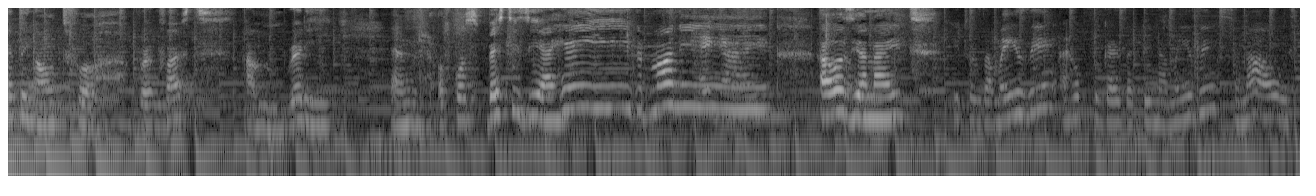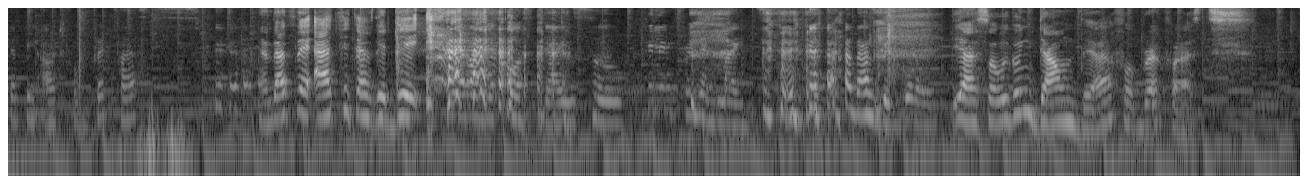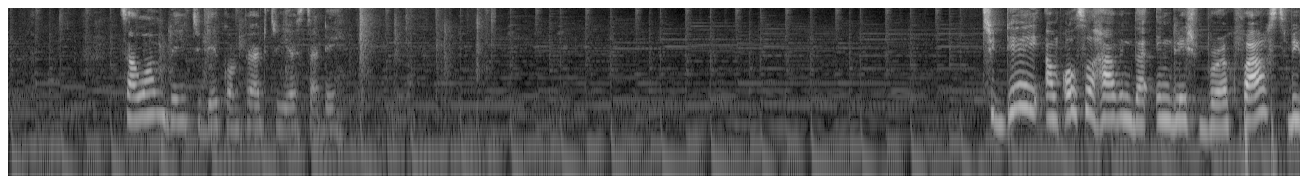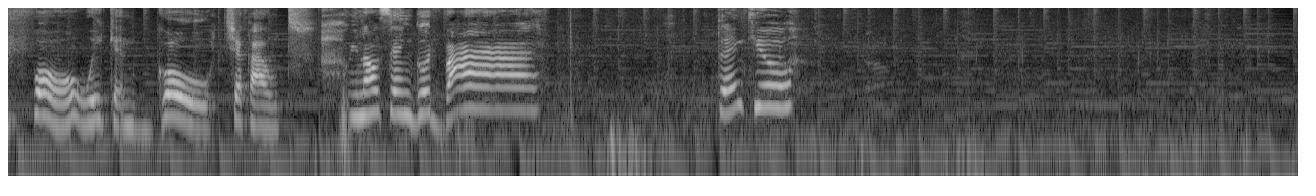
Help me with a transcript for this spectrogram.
Stepping out for breakfast. I'm ready. And of course bestie's here. Hey good morning. Hey guys. How was your night? It was amazing. I hope you guys are doing amazing. So now we're stepping out for breakfast. And that's the outfit of the day. The coast guys. So feeling free and light. That's the goal. Yeah so we're going down there for breakfast. It's a warm day today compared to yesterday. Today, I'm also having the English breakfast before we can go check out. We're now saying goodbye. Thank you.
